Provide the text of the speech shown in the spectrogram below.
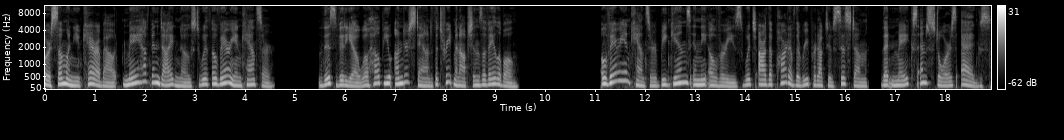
or someone you care about may have been diagnosed with ovarian cancer. This video will help you understand the treatment options available. Ovarian cancer begins in the ovaries, which are the part of the reproductive system that makes and stores eggs.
